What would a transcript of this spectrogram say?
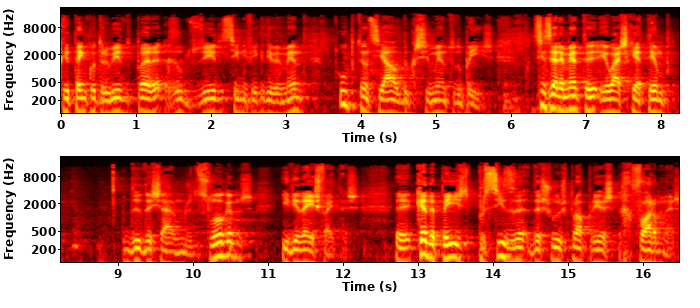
que tem contribuído para reduzir significativamente o potencial de crescimento do país. Sinceramente, eu acho que é tempo de deixarmos de slogans e de ideias feitas. Eh, cada país precisa das suas próprias reformas.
